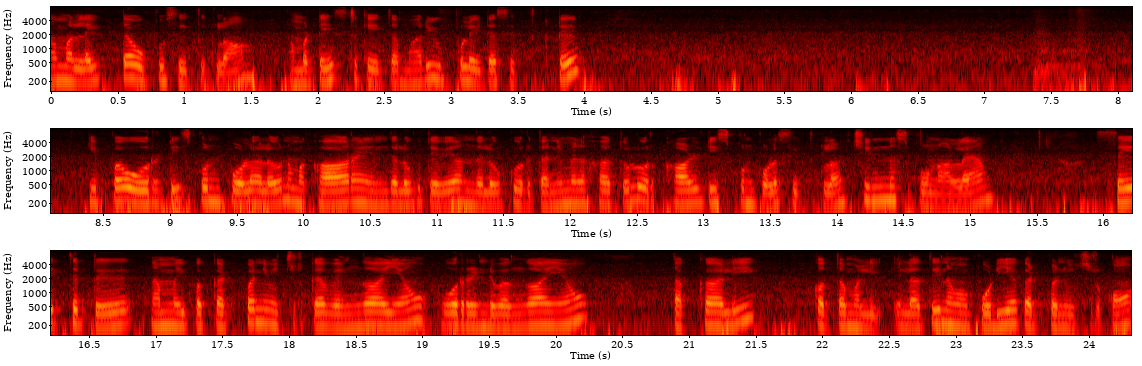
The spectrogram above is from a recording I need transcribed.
நம்ம லைட்டாக உப்பு சேர்த்துக்கலாம். நம்ம டேஸ்ட்டுக்கு ஏற்ற மாதிரி உப்பு லைட்டாக சேர்த்துக்கிட்டு இப்போ ஒரு டீஸ்பூன் போல் அளவு நம்ம காரம் எந்த அளவுக்கு தேவையோ அந்த அளவுக்கு ஒரு தனி மிளகாத்தூள் ஒரு கால் டீஸ்பூன் போல் சேர்த்துக்கலாம். சின்ன ஸ்பூனால் சேர்த்துட்டு நம்ம இப்போ கட் பண்ணி வச்சுருக்க வெங்காயம் ஒரு ரெண்டு வெங்காயம் தக்காளி கொத்தமல்லி எல்லாத்தையும் நம்ம பொடியாக கட் பண்ணி வச்சுருக்கோம்.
